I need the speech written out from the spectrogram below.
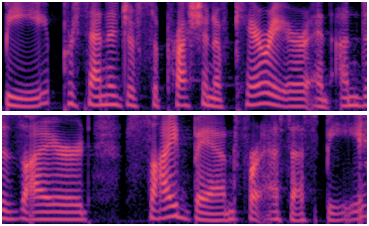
B. Percentage of suppression of carrier and undesired sideband for SSB.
